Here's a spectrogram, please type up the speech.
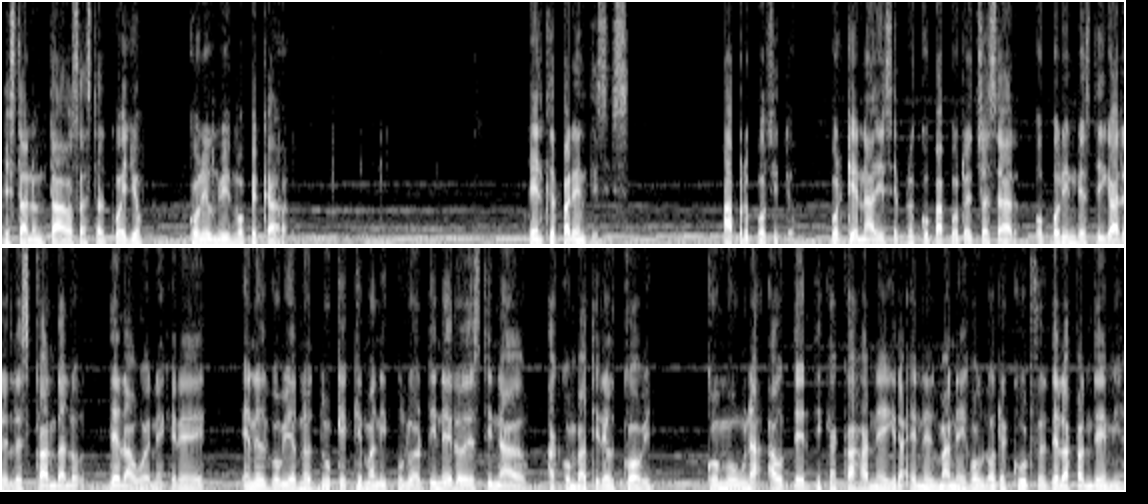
Están untados hasta el cuello con el mismo pecado. Entre paréntesis. A propósito, porque nadie se preocupa por rechazar o por investigar el escándalo de la ONG en el gobierno Duque que manipuló el dinero destinado a combatir el COVID como una auténtica caja negra en el manejo de los recursos de la pandemia,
